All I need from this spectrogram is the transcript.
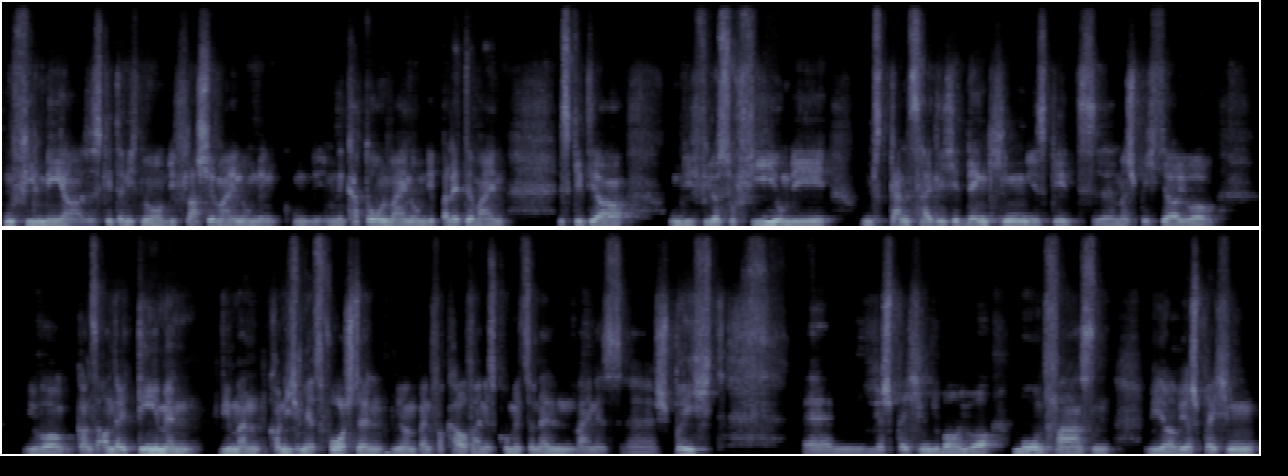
um viel mehr. Also es geht ja nicht nur um die Flasche Wein, um den, um, um den Kartonwein, um die Palette Wein. Es geht ja um die Philosophie, um die, ums ganzheitliche Denken. Es geht, äh, man spricht ja über, über ganz andere Themen, wie man, kann ich mir jetzt vorstellen, wie man beim Verkauf eines konventionellen Weines äh, spricht. Ähm, wir sprechen über, über Mondphasen, wir, wir sprechen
